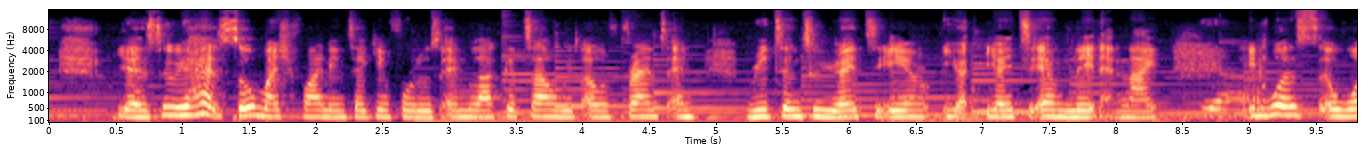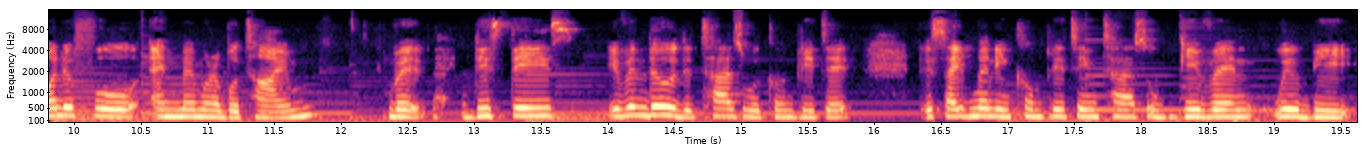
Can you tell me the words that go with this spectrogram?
yes, we had so much fun in taking photos at Malacca town with our friends and return to UITM, UITM late at night. Yeah. It was a wonderful and memorable time. But these days, even though the tasks were completed, the excitement in completing tasks given will be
